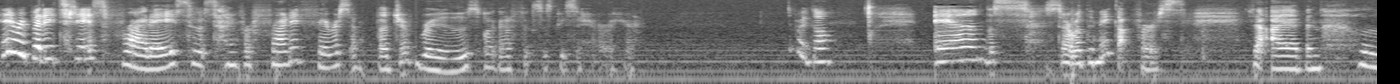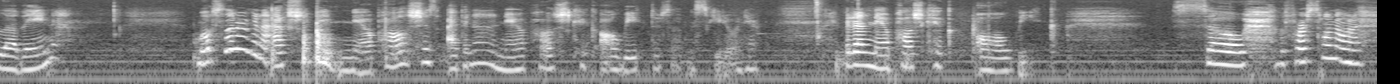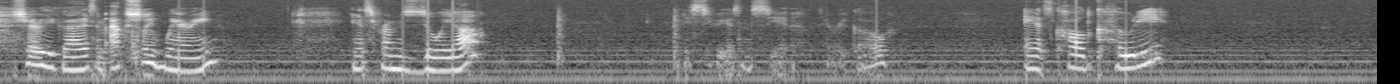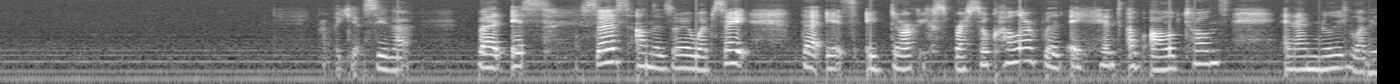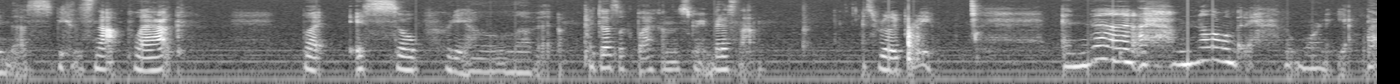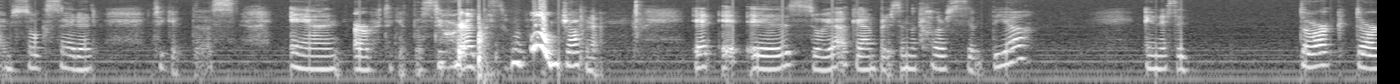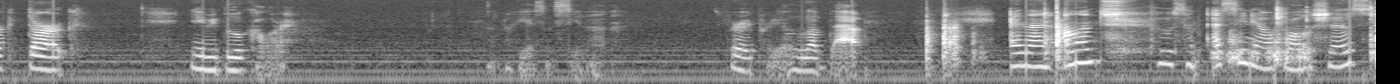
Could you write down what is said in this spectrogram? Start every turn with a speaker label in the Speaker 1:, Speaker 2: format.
Speaker 1: Hey everybody, today is Friday, so it's time for Friday Favorites and Fudgeroos. Oh, I gotta fix this piece of hair right here. There we go. And let's start with the makeup first that I have been loving. Most of them are going to actually be nail polishes. I've been on a nail polish kick all week. There's a mosquito in here. Been on a nail polish kick all week. So, the first one I want to share with you guys, I'm actually wearing, and it's from Zoya. Let me see if you guys can see it. There we go. And it's called Cody. Probably can't see that. But it says on the Zoya website that it's a dark espresso color with a hint of olive tones and I'm really loving this because it's not black but it's so pretty I love it it does look black on the screen but it's not. It's really pretty. And then I have another one but I haven't worn it yet but I'm so excited to get this and or to get this to wear this. Whoa I'm dropping it. It, it is Zoya again but it's in the color Cynthia. And it's a dark dark dark navy blue color. I don't know if you guys can see that. Very pretty. I love that. And then on to some Essie nail polishes.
